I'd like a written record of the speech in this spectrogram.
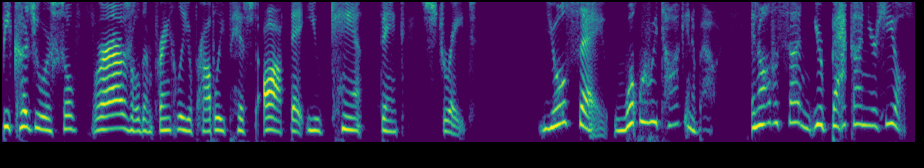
because you are so frazzled and frankly, you're probably pissed off that you can't think straight. You'll say, what were we talking about? And all of a sudden, you're back on your heels.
